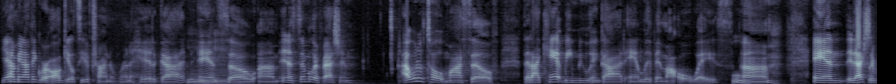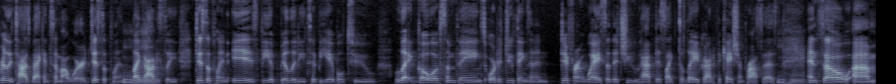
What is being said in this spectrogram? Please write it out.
Yeah, I mean, I think we're all guilty of trying to run ahead of God. Mm-hmm. And so, um, in a similar fashion, I would have told myself that I can't be new in God and live in my old ways. Um, and it actually really ties back into my word discipline. Like, Mm-hmm. obviously, discipline is the ability to be able to let go of some things or to do things in a different way so that you have this like delayed gratification process. Mm-hmm. And so um,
